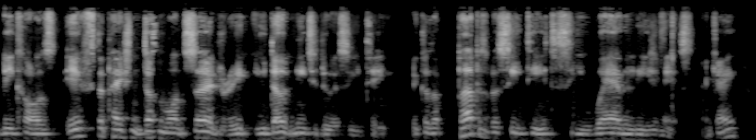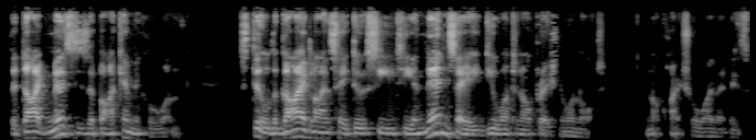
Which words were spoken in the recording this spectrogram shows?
because if the patient doesn't want surgery, you don't need to do a CT because the purpose of a CT is to see where the lesion is, okay? The diagnosis is a biochemical one. Still, the guidelines say do a CT and then say, do you want an operation or not? I'm not quite sure why that is.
